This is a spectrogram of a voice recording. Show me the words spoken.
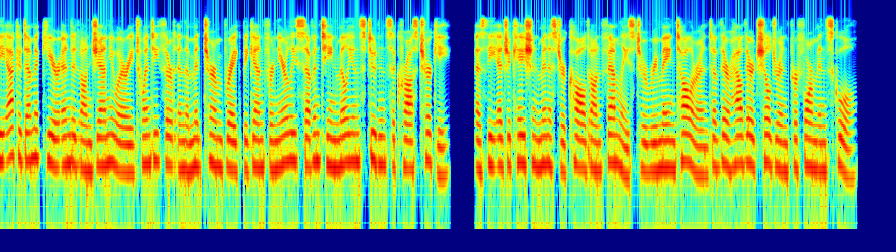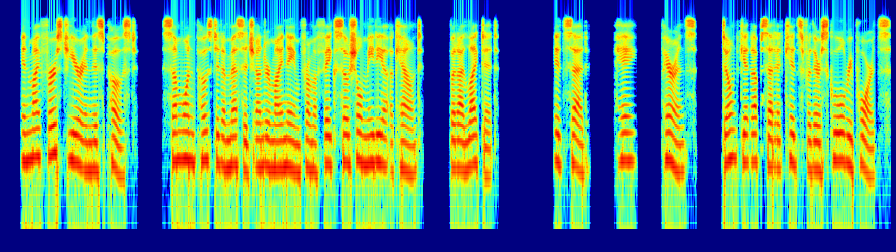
The academic year ended on January 23 and the midterm break began for nearly 17 million students across Turkey, as the education minister called on families to remain tolerant of their how their children perform in school. In my first year in this post, someone posted a message under my name from a fake social media account, but I liked it. It said, Hey, parents, don't get upset at kids for their school reports.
